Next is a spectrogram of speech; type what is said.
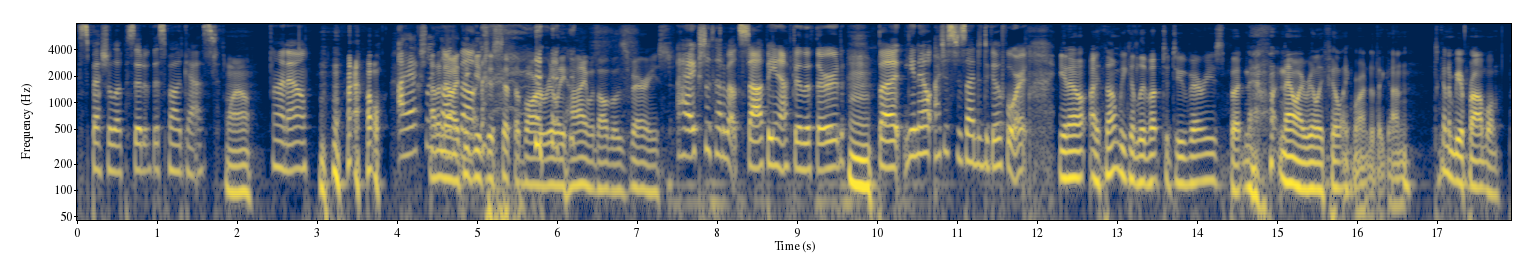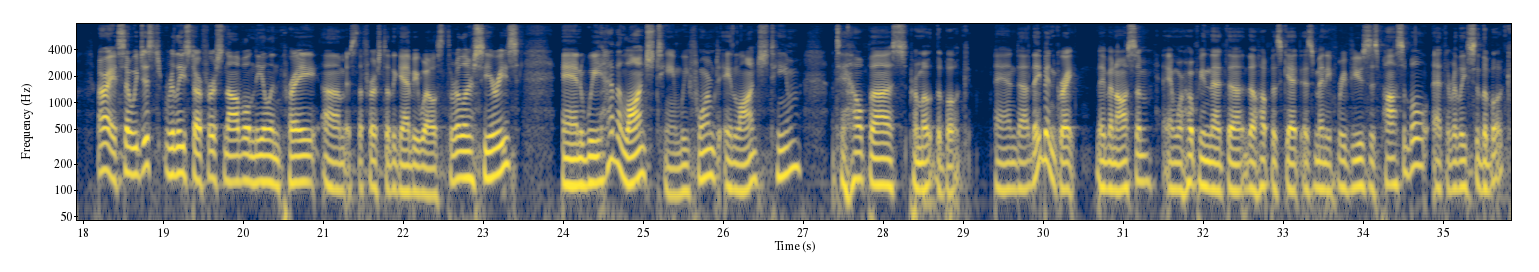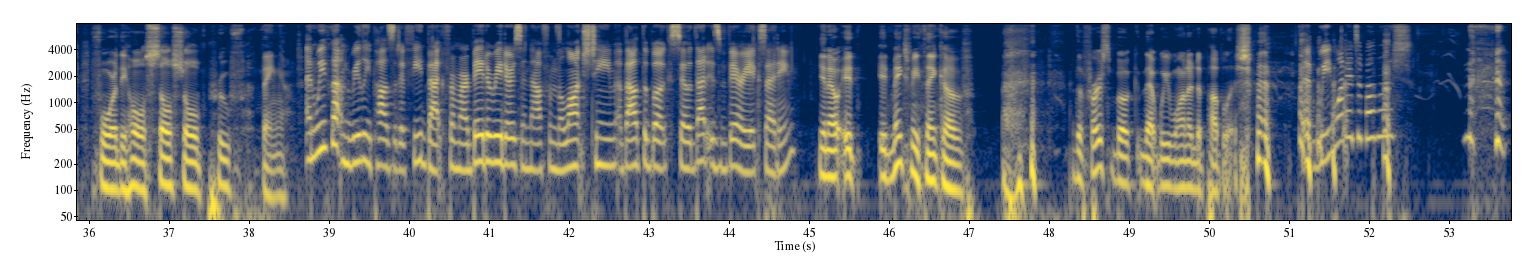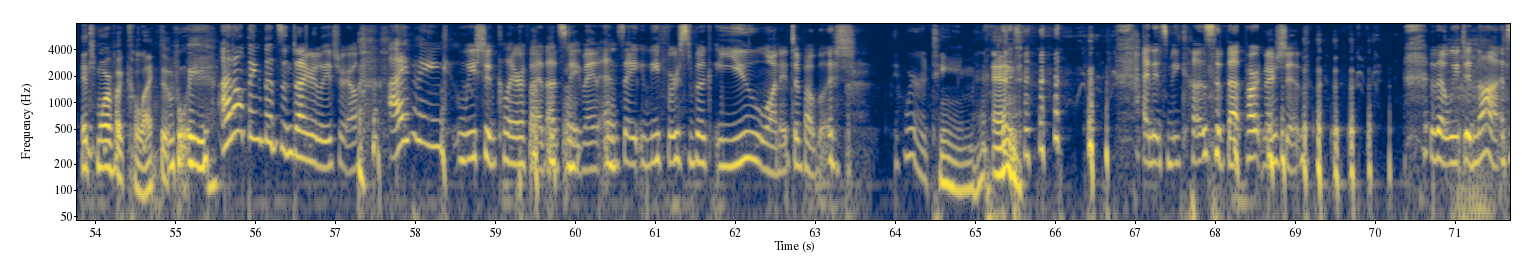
special episode of this podcast. Wow, I know. wow. I actually I don't know. I think you just set the bar really high with all those varies. I actually thought about stopping after the third, Hmm. but you know, I just decided to go for it. You know, I thought we could live up to two varies, but now now I really feel like we're under the gun. It's going to be a problem. All right, so we just released our first novel, Kneel and Pray. Um, it's the first of the Gabby Wells thriller series. And we have a launch team. We formed a launch team to help us promote the book. And uh, they've been great. They've been awesome. And we're hoping that uh, they'll help us get as many reviews as possible at the release of the book for the whole social proof thing. And we've gotten really positive feedback from our beta readers and now from the launch team about the book, so that is very exciting. You know, it it makes me think of the first book that we wanted to publish. That we wanted to publish? it's more of a collective we. I don't think that's entirely true. I think we should clarify that statement and say the first book you wanted to publish. We're a team, and And it's because of that partnership that we did not.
